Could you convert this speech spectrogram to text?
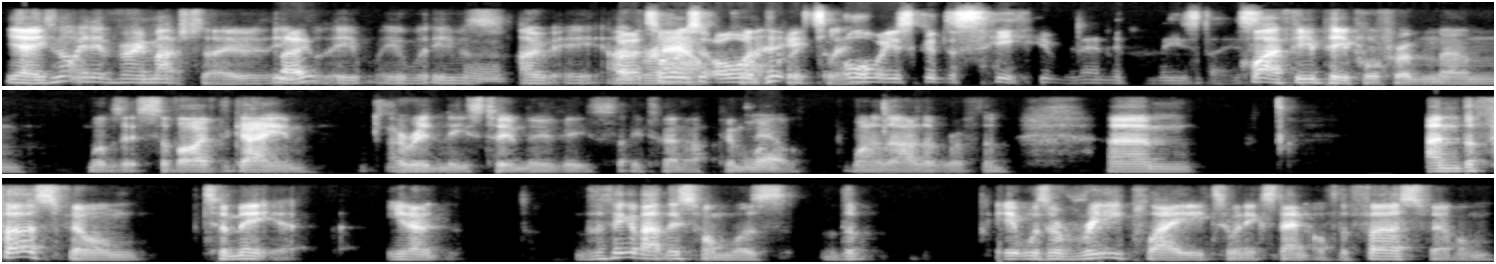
yeah he's not in it very much though he, No. he, he, he was o- over it's always, always it's always good to see him in anything these days. quite a few people from um what was it survive the game are Mm. in these two movies they turn up in one, Yeah. of, one of the other of them um and the first film to me you know the thing about this one was the it was a replay to an extent of the first film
